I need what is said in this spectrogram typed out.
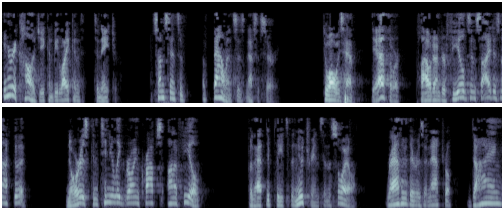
Inner ecology can be likened to nature. Some sense of, of balance is necessary. To always have death or plowed under fields inside is not good, nor is continually growing crops on a field, for that depletes the nutrients in the soil. Rather, there is a natural dying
